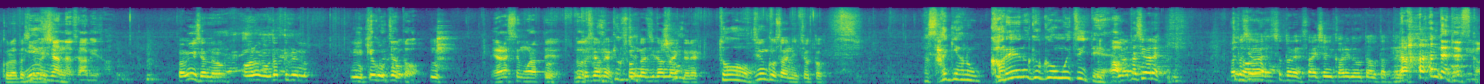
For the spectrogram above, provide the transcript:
これ私ミューの名刺ジシャンなんですよアービンさん。あミュージシャンなの。あなんか歌ってくれんの？うん一曲ちょっとうん。やらせてもらってどうですか？私はねそんな時間ないんでね。と。純子さんにちょっと。最近あのカレーの曲を思いついて。私がね私がちょっとね最初にカレーの歌を歌って。ねなんでですか？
